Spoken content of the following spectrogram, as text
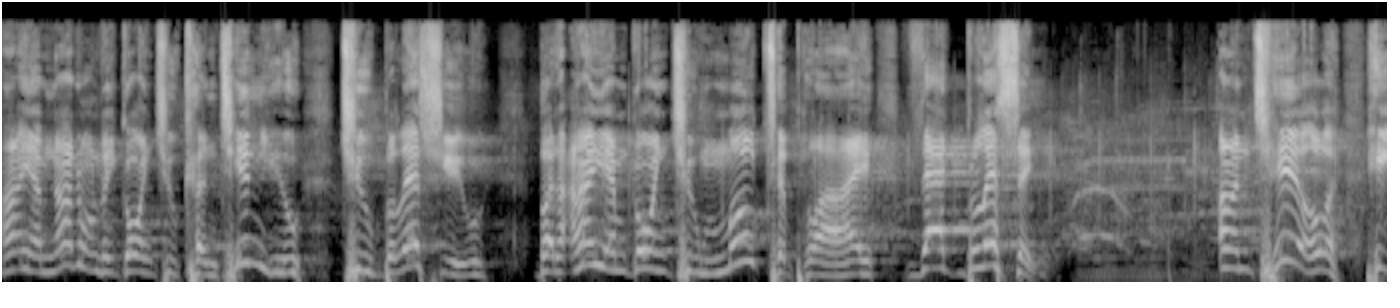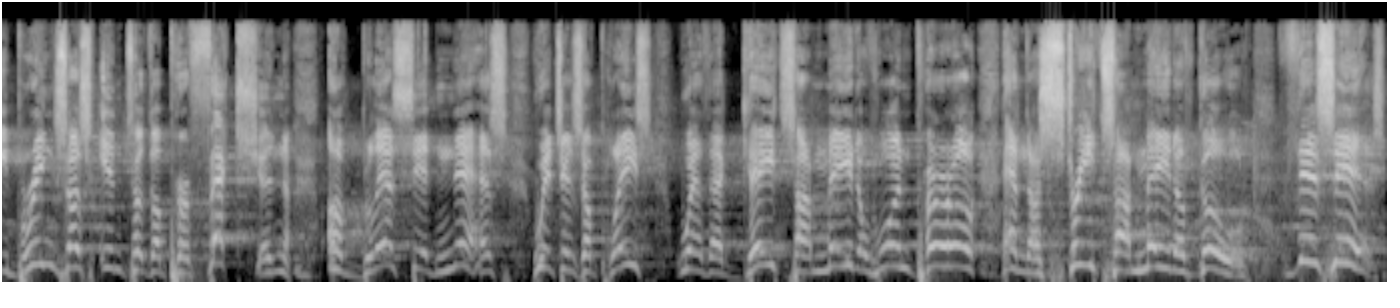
I am not only going to continue to bless you, but I am going to multiply that blessing until he brings us into the perfection of blessedness, which is a place where the gates are made of one pearl and the streets are made of gold. This is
